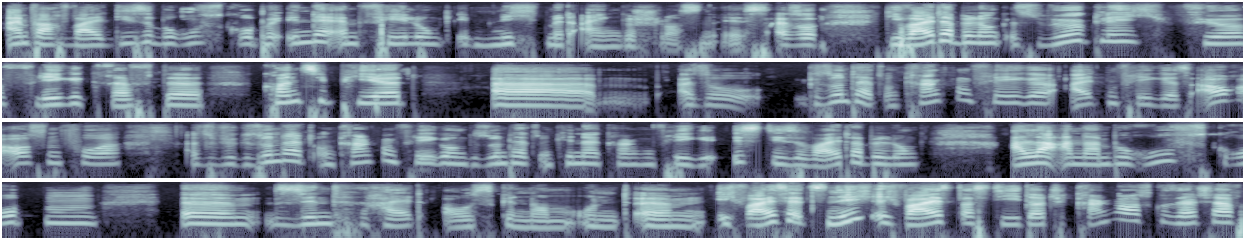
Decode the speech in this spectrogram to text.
einfach weil diese Berufsgruppe in der Empfehlung eben nicht mit eingeschlossen ist. Also die Weiterbildung ist wirklich für Pflegekräfte konzipiert. ähm, also Gesundheits- und Krankenpflege, Altenpflege ist auch außen vor. Also für Gesundheit und Krankenpflege und Gesundheits- und Kinderkrankenpflege ist diese Weiterbildung. Alle anderen Berufsgruppen ähm, sind halt ausgenommen. Und ähm, ich weiß jetzt nicht, ich weiß, dass die Deutsche Krankenhausgesellschaft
